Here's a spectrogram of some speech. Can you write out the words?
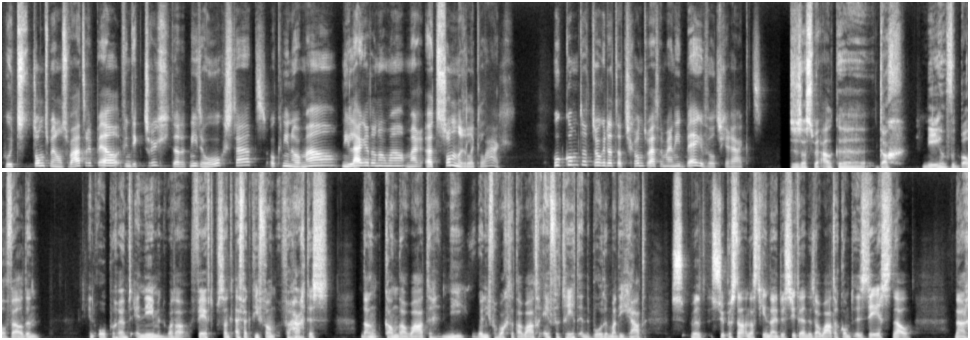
hoe het stond met ons waterpeil, vind ik terug dat het niet hoog staat, ook niet normaal, niet lager dan normaal, maar uitzonderlijk laag. Hoe komt dat toch dat dat grondwater maar niet bijgevuld geraakt? Dus als we elke dag negen voetbalvelden in open ruimte innemen, waar dat 50% effectief van verhard is, dan kan dat water niet, je niet verwachten dat dat water infiltreert in de bodem, maar die gaat supersnel. En dat is hetgeen dat je dus ziet. Hè. Dus dat water komt zeer snel naar,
